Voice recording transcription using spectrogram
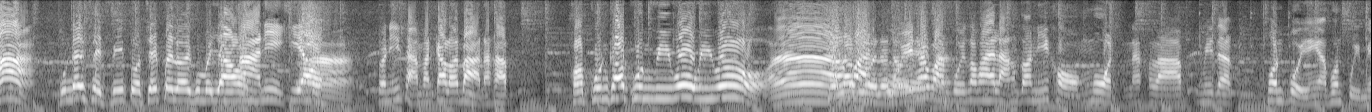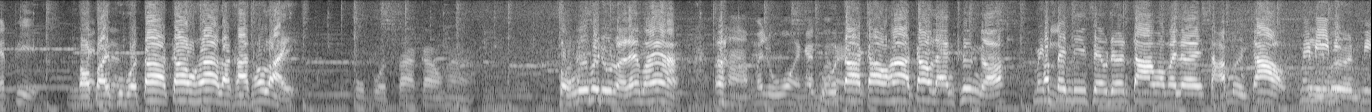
ห้าคุณได้เสร็จฟรีตรวจเช็คไปเลยคุณพะเยาอ่านี่เคียว อ่าตัวนี้ 3,900 บาทนะครับขอบคุณครับคุณ vivo vivo อ่าเครื่องหวานร่ำรวยะปุ๋ยองถ้าหวานปุ๋ยสะพายหลังตอนนี้ของหมดนะครับ มีแต่พ่นปุ๋ยอย่างเงี้ยพ่นปุ๋ยเม็ดพี่ต่อไปคูโบต้า95 ราคาเท่าไหร่ คูโบต้า95ส่งรูปไปดูหน่อยได้ไหมอะ อ่าไม่รู้เหมือนกันคูโบต้า95 9 แรงครึ่งเหรอ ไม่มี ถ้าเป็นดีเซลเดินตามมาไปเลย 39,000ไม่มีมีมี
